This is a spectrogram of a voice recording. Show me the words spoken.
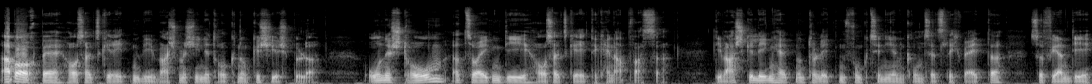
aber auch bei Haushaltsgeräten wie Waschmaschine, Trockner und Geschirrspüler. Ohne Strom erzeugen die Haushaltsgeräte kein Abwasser. Die Waschgelegenheiten und Toiletten funktionieren grundsätzlich weiter, sofern die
